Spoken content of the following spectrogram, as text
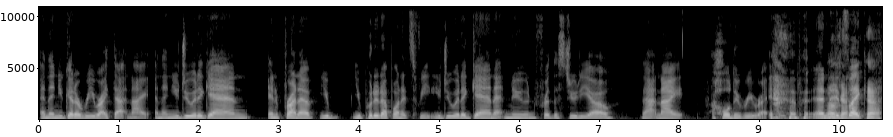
and then you get a rewrite that night, and then you do it again in front of you. You put it up on its feet. You do it again at noon for the studio that night. A whole new rewrite, and Okay, it's like yeah.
